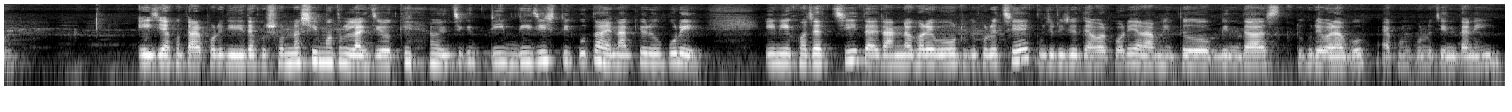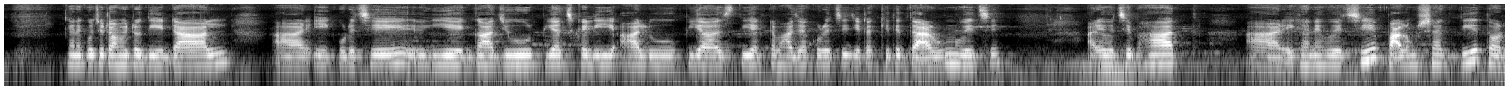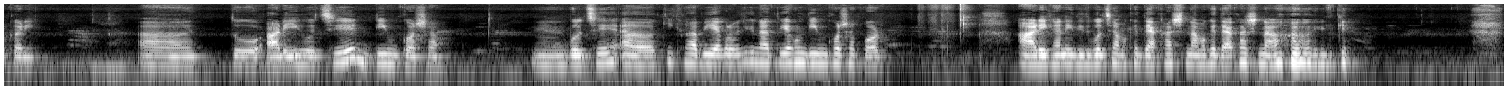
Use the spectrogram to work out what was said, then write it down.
এই যে এখন তারপরে দিদি দেখো সন্ন্যাসীর মতন লাগছে ওকে। হয়েছে কি টিপ দিয়েছিস তুই কোথায়? নাকের উপরে। এই নিয়ে খোঁজাচ্ছি। তাই রান্নাঘরে ও ঢুকে পড়েছে। পুজো টুজো দেওয়ার পরে আর আমি তো বিন্দাস একটু ঘুরে বেড়াবো। এখন কোনো চিন্তা নেই। এখানে করছে টমেটো দিয়ে ডাল আর এই করেছে ইয়ে গাজর, পেঁয়াজকালি, আলু, পেঁয়াজ দিয়ে একটা ভাজা করেছে, যেটা খেতে দারুণ হয়েছে। আর এ হচ্ছে ভাত আর এখানে হয়েছে পালং শাক দিয়ে তরকারি। তো আর এই হচ্ছে ডিম কষা। বলছে কি খাবি? এখন বলছি না তুই এখন ডিম কষা কর আর এখানে দিদি বলছে আমাকে দেখাস না আমাকে দেখাস না।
